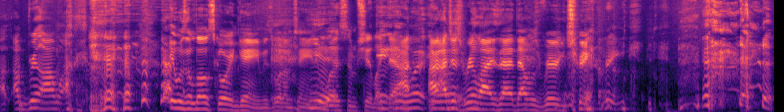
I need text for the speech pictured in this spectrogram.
I, I really, I, it was a low scoring game, is what I'm saying. Yeah. It was some shit like It- that. it wa- I, it I, I just realized that that was very triggering.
